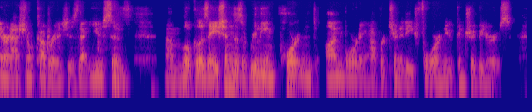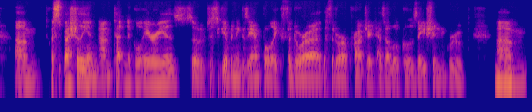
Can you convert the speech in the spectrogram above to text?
international coverage, is that use of um, localizations is a really important onboarding opportunity for new contributors, um, especially in non-technical areas. So just to give an example, like Fedora, the Fedora project has a localization group. Um,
